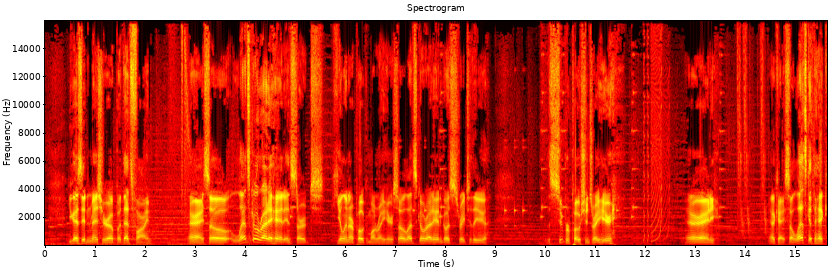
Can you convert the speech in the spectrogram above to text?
you guys didn't measure up, but that's fine. Alright, so let's go right ahead and start healing our Pokemon right here. So let's go right ahead and go straight to the the super potions right here. Alrighty. Okay, so let's get the heck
